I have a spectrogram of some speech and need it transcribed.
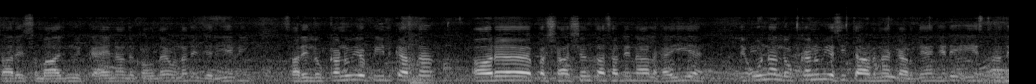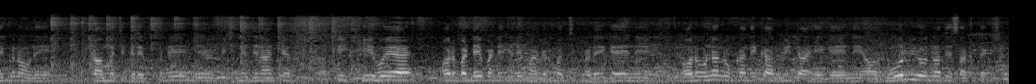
ਸਾਰੇ ਸਮਾਜ ਨੂੰ ਇੱਕ ਐਨਾ ਦਿਖਾਉਂਦਾ, ਉਹਨਾਂ ਦੇ ਜ਼ਰੀਏ ਵੀ ਸਾਰੇ ਲੋਕਾਂ ਨੂੰ ਵੀ ਅਪੀਲ ਕਰਦਾ। ਔਰ ਪ੍ਰਸ਼ਾਸਨ ਤਾਂ ਸਾਡੇ ਨਾਲ ਹੈ ਹੀ ਹੈ। ਤੇ ਉਹਨਾਂ ਲੋਕਾਂ ਨੂੰ ਵੀ ਅਸੀਂ ਤਾੜਨਾ ਕਰਦੇ ਹਾਂ ਜਿਹੜੇ ਇਸ ਤਰ੍ਹਾਂ ਦੇ ਘਿਨਾਉਣੇ ਕੰਮ 'ਚ ਗ੍ਰਿਫਤ ਨੇ ਜਿਵੇਂ ਪਿਛਲੇ ਦਿਨਾਂ 'ਚ ਭੀਖੀ ਹੋਇਆ ਹੈ ਔਰ ਵੱਡੇ ਵੱਡੇ ਜਿਹੜੇ ਮਗਰਮੱਛ ਫੜੇ ਗਏ ਨੇ ਔਰ ਉਹਨਾਂ ਲੋਕਾਂ ਦੇ ਘਰ ਵੀ ਢਾਹੇ ਗਏ ਨੇ ਔਰ ਹੋਰ ਵੀ ਉਹਨਾਂ ਤੇ ਸਖਤ ਐਕਸ਼ਨ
